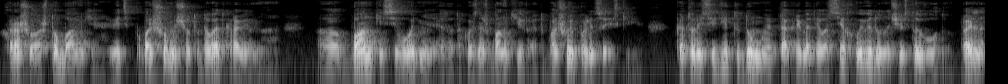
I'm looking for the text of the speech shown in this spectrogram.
Хорошо, а что банки? Ведь по большому счету, давай откровенно, э, банки сегодня, это такой, знаешь, банкир, это большой полицейский, который сидит и думает, так, ребят, я вас всех выведу на чистую воду, правильно?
